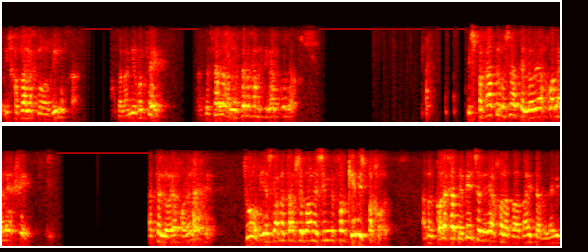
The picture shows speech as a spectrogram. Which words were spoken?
איש חבל, אנחנו אוהבים אותך, אבל אני רוצה. אז בסדר, אני עושה לך מסיבת עבודה. משפחה פירושה, אתה לא יכול ללכת. אתה לא יכול ללכת. שוב, יש גם מצב שבו אנשים מפרקים משפחות, אבל כל אחד מבין שאני לא יכול לבוא הביתה ולהגיד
